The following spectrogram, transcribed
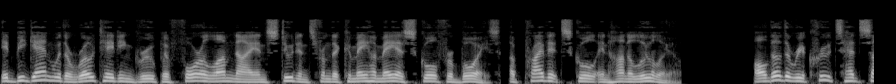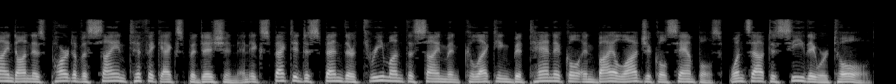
It began with a rotating group of four alumni and students from the Kamehameha School for Boys, a private school in Honolulu. Although the recruits had signed on as part of a scientific expedition and expected to spend their three-month assignment collecting botanical and biological samples, once out to sea they were told,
